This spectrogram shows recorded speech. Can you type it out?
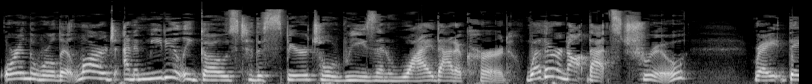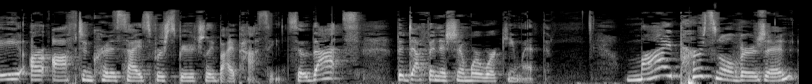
or in the world at large and immediately goes to the spiritual reason why that occurred, whether or not that's true, right? They are often criticized for spiritually bypassing. So that's the definition we're working with. My personal version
